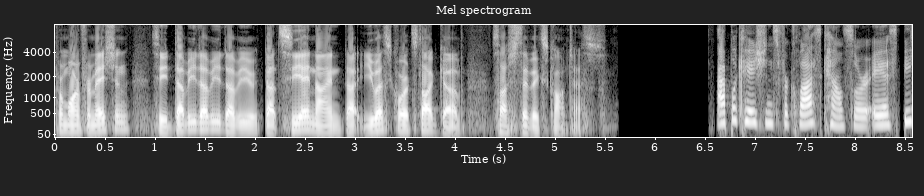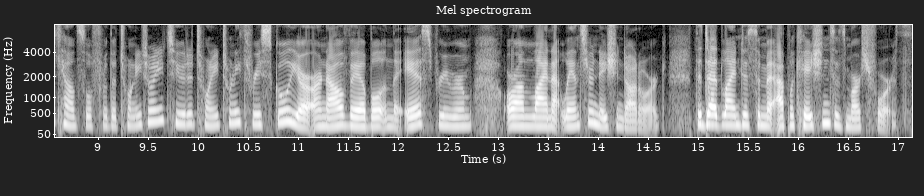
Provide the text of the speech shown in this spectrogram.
For more information, see www.ca9.uscourts.gov slash civics contest. Applications for class counselor, ASB council for the 2022 to 2023 school year are now available in the ASB room or online at lancernation.org. The deadline to submit applications is March 4th.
